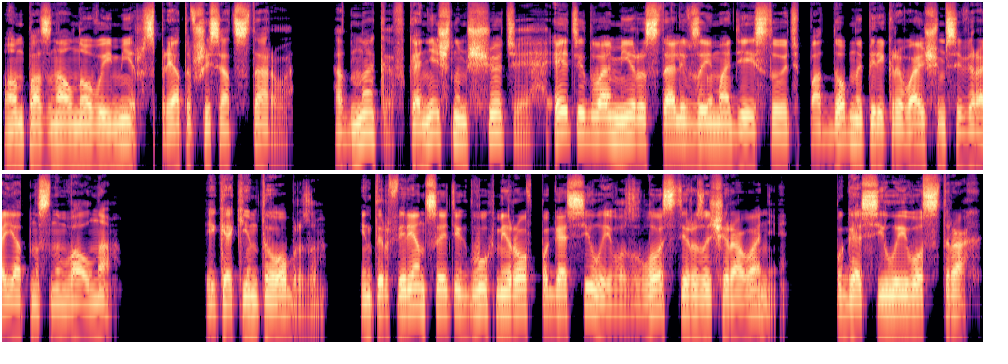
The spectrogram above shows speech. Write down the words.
Он познал новый мир, спрятавшись от старого. Однако, в конечном счете, эти два мира стали взаимодействовать, подобно перекрывающимся вероятностным волнам. И каким-то образом Интерференция этих двух миров погасила его злость и разочарование, погасила его страх,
